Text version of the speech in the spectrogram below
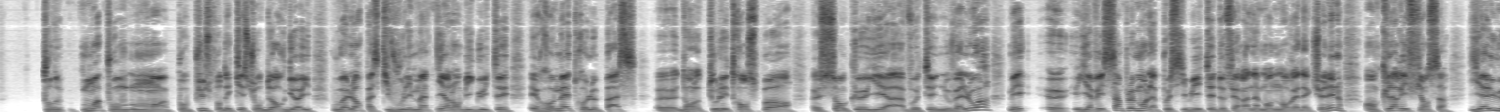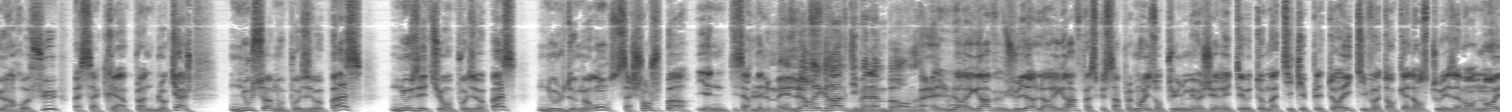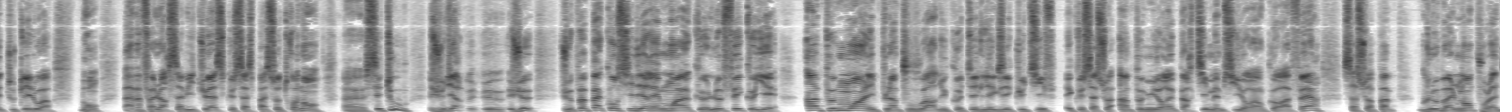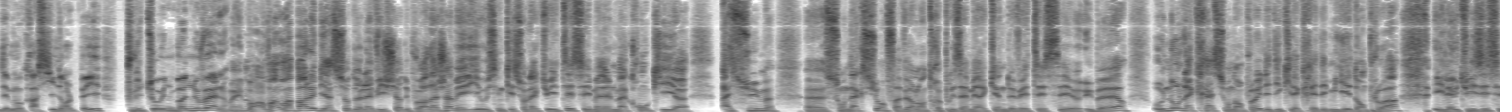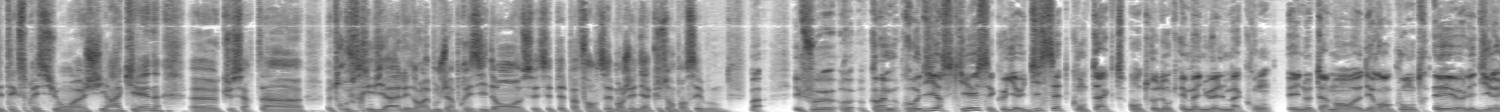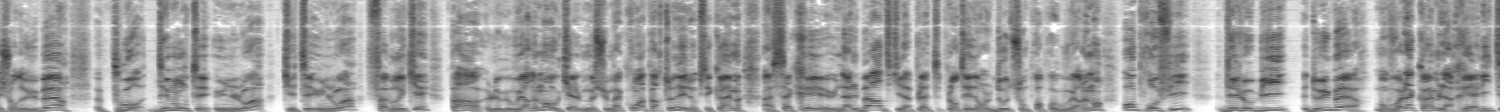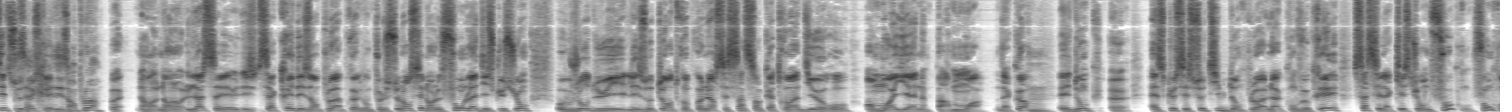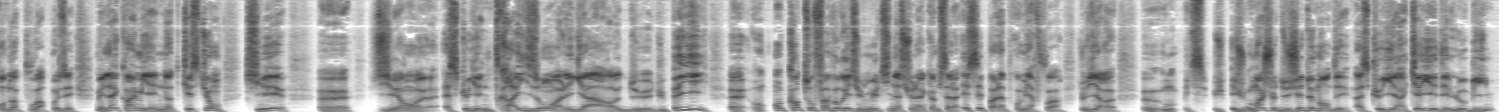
pour moi, pour moi, pour plus pour des questions d'orgueil, ou alors parce qu'ils voulaient maintenir l'ambiguïté et remettre le pass euh, dans tous les transports euh, sans qu'il y ait à voter une nouvelle loi. Mais euh, il y avait simplement la possibilité de faire un amendement rédactionnel en clarifiant ça. Il y a eu un refus, bah, ça crée un plein de blocage. Nous sommes opposés au pass. Nous étions opposés au pass, nous le demeurons, ça change pas. Il y a une certaine Mais l'heure est grave, dit Madame Borne. bah, l'heure est grave. Je veux dire, l'heure est grave parce que simplement ils ont plus une majorité automatique et pléthorique qui vote en cadence tous les amendements et toutes les lois. Bon, bah, va falloir s'habituer à ce que ça se passe autrement. Euh, c'est tout. Je veux dire, euh, je je peux pas considérer moi que le fait qu'il y ait un peu moins les pleins pouvoirs du côté de l'exécutif et que ça soit un peu mieux réparti, même s'il y aurait encore à faire, ça soit pas globalement pour la démocratie dans le pays plutôt une bonne nouvelle. Ouais, bon, on va, on va parler bien sûr de la vie chère, du pouvoir d'achat, mais il y a aussi une question d'actualité. C'est Emmanuel Macron qui euh, assume euh, son action en faveur de l'entreprise américaine de VTC euh, Uber. Au nom de la création d'emplois, il a dit qu'il a créé des milliers d'emplois. Il a utilisé cette expression euh, que certains trouvent triviale et dans la bouche d'un président, c'est c'est peut-être pas forcément génial. Que en pensez-vous? Il faut quand même redire ce qui est, c'est qu'il y a eu 17 contacts entre donc Emmanuel Macron et notamment des rencontres et les dirigeants de Uber pour démonter une loi qui était une loi fabriquée par le gouvernement auquel Monsieur Macron appartenait. Donc c'est quand même un sacré, une albarde qu'il a plantée dans le dos de son propre gouvernement au profit des lobbies de Uber. Bon, voilà quand même la réalité de ce Ça dossier. crée des emplois. Ouais, non, non, là, ça crée des emplois après. On peut se lancer dans le fond de la discussion. Aujourd'hui, les auto-entrepreneurs, c'est 590 euros en moyenne par mois. D'accord Mm. Et donc, euh, est-ce que c'est ce type d'emploi-là qu'on veut créer? Ça, c'est la question de fond qu'on, fond qu'on doit pouvoir poser. Mais là, quand même, il y a une autre question qui est, euh, euh, est-ce qu'il y a une trahison à l'égard du, du pays? Euh, on- on- Quand on favorise une multinationale comme ça, et c'est pas la première fois, je veux dire, euh, moi, j'ai demandé à ce qu'il y ait un cahier des lobbies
